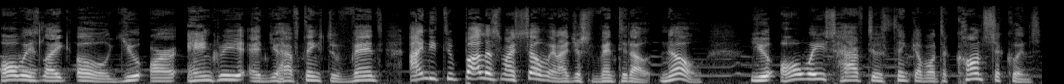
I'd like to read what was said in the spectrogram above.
always like oh you are angry and you have things to vent. I need to balance myself and i just vent it out. No. You always have to think about the consequence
